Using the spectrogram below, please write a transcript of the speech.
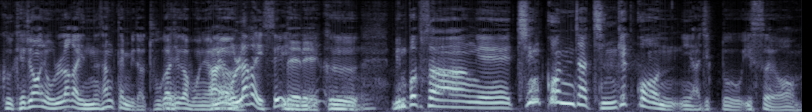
그 개정안이 올라가 있는 상태입니다. 두 가지가 네. 뭐냐면 아, 올라가 있어요. 네네. 이미? 그 음. 민법상의 친권자 징계권이 아직도 있어요.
